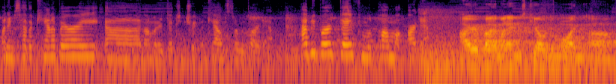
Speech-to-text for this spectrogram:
My name is Heather Canterbury, and I'm an addiction treatment counselor with RDAP. Happy birthday from La Palma, RDAP. Hi, everybody. My name is Kelvin Martin. Um,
